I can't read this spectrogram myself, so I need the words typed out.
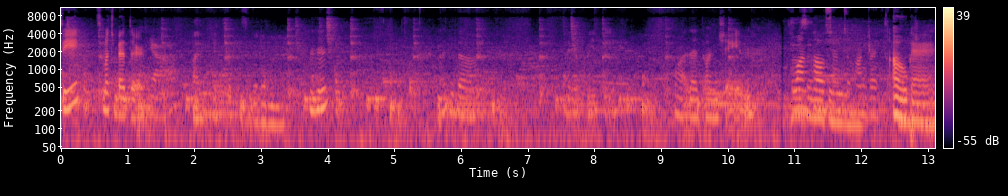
See? It's much better. I think it's better. Mm-hmm. Ganda. Very pretty. Wallet on chain. 1,200. Okay.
